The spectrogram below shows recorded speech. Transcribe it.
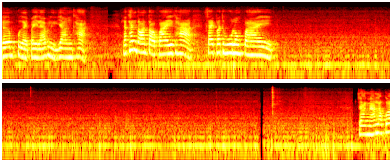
เริ่มเปื่อยไปแล้วหรือยังค่ะ และขั้นตอนต่อไปค่ะ ใส่ปลาทูลงไป จากนั้นเราก็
